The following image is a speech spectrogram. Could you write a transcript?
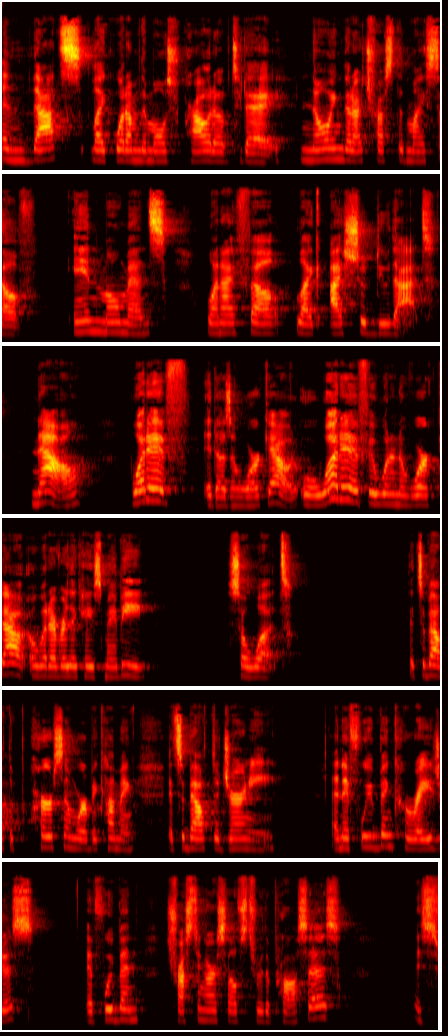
and that's like what I'm the most proud of today, knowing that I trusted myself in moments when I felt like I should do that. Now, what if it doesn't work out? Or what if it wouldn't have worked out? Or whatever the case may be. So what? It's about the person we're becoming, it's about the journey. And if we've been courageous, if we've been trusting ourselves through the process, it's,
